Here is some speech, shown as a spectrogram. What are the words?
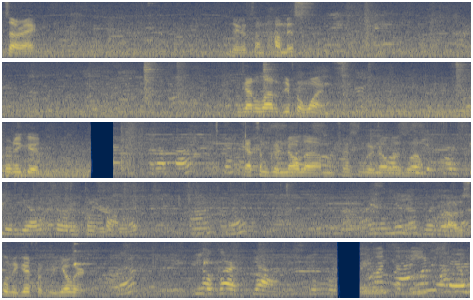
It's alright. They got some hummus. We got a lot of different ones. Pretty good. Got some granola. I'm gonna try some granola as well. For cereal, sorry, for salad. No? Ayun yun, granola. Uh, this will be good for yogurt. Yeah? Yogurt, yeah. Good for You want the beef? I'm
